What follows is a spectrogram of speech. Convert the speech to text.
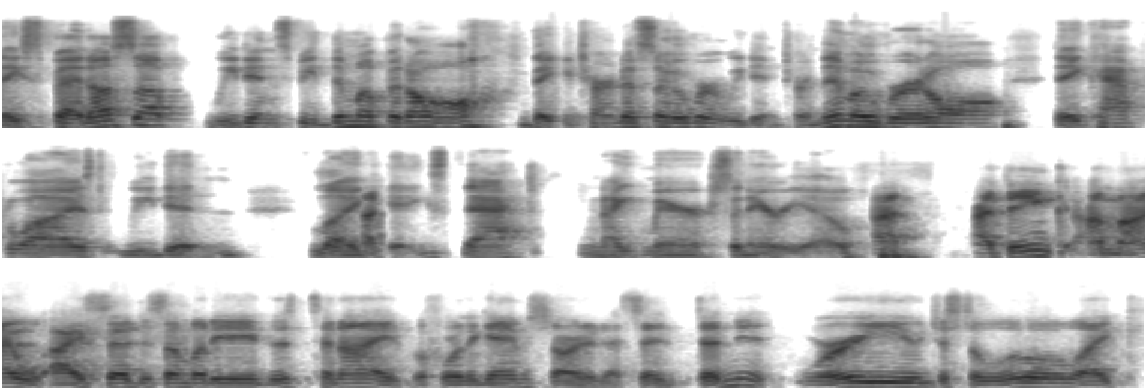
they sped us up. We didn't speed them up at all. They turned us over. We didn't turn them over at all. They capitalized. We didn't. Like I, exact nightmare scenario. I, think I think um, my I said to somebody this tonight before the game started. I said, doesn't it worry you just a little? Like,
